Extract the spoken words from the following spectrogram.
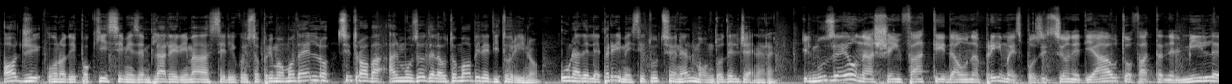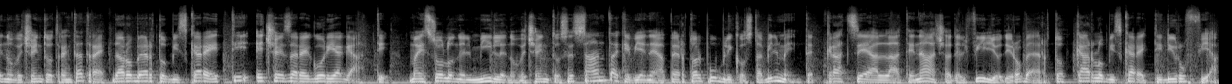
Oggi uno dei pochissimi esemplari rimasti di questo primo modello si trova al Museo dell'Automobile di Torino, una delle prime istituzioni al mondo del genere. Il museo nasce infatti da una prima esposizione di auto fatta nel 1933 da Roberto Biscaretti e Cesare Goriagatti, ma è solo nel 1960 che viene aperto al pubblico stabilmente grazie alla tenacia del figlio di Roberto Roberto Carlo Biscaretti di Ruffia,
